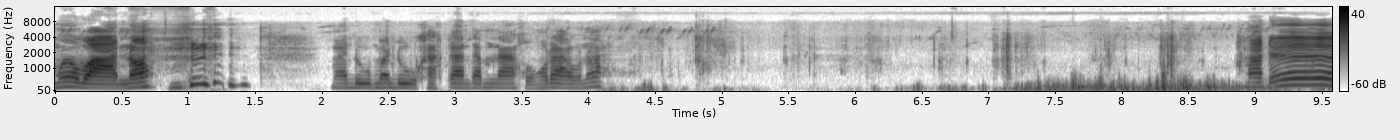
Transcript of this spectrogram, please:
เมื่อวานเนาะ มาดูมาดูค่ะ การดำนาของเราเนาะ มาเด้อ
